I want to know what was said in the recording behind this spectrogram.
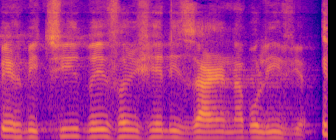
permitido evangelizar na Bolívia. E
